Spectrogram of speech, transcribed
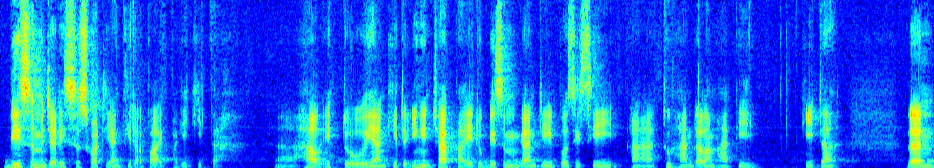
bisa menjadi sesuatu yang tidak baik bagi kita. Nah, hal itu yang kita ingin capai itu bisa mengganti posisi uh, Tuhan dalam hati kita. Dan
